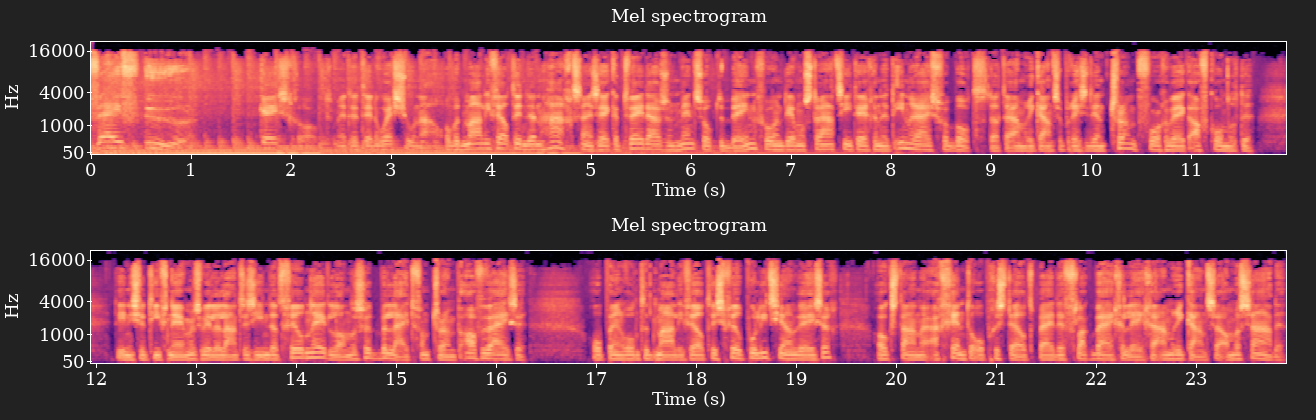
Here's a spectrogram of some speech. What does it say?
Vijf uur. Kees Groot met het NOS-journaal. Op het Malieveld in Den Haag zijn zeker 2000 mensen op de been... voor een demonstratie tegen het inreisverbod... dat de Amerikaanse president Trump vorige week afkondigde. De initiatiefnemers willen laten zien dat veel Nederlanders... het beleid van Trump afwijzen. Op en rond het Malieveld is veel politie aanwezig. Ook staan er agenten opgesteld bij de vlakbij gelegen Amerikaanse ambassade.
